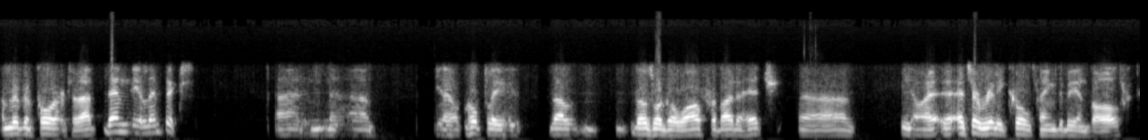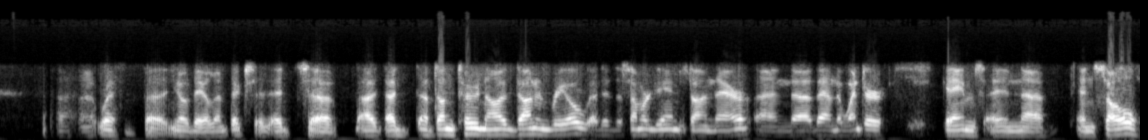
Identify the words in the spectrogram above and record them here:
I'm looking forward to that. Then the Olympics. And, uh, you know, hopefully, those will go off without a hitch. Uh, you know, it- it's a really cool thing to be involved uh, with, uh, you know, the Olympics. It, it's uh, I, I've done two now down in Rio. I did the summer games down there, and uh, then the winter games in uh, in Seoul,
